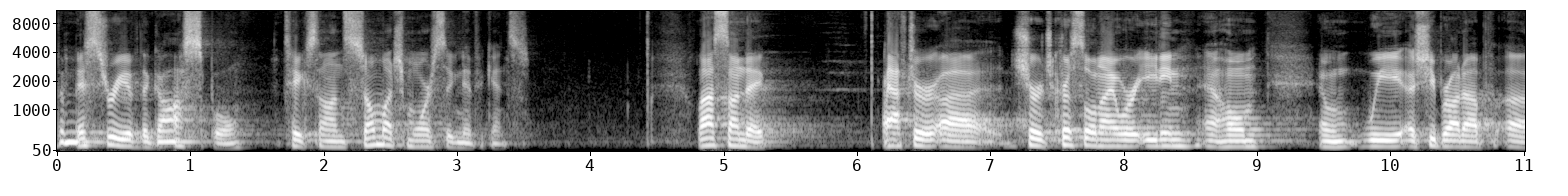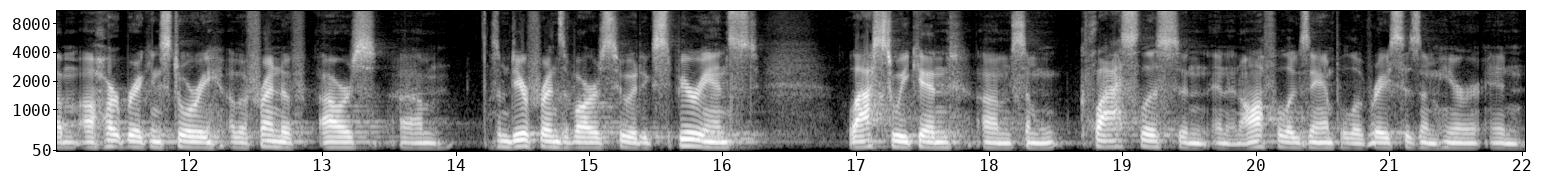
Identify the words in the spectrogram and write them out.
the mystery of the gospel takes on so much more significance. Last Sunday, after uh, church, Crystal and I were eating at home, and we, uh, she brought up um, a heartbreaking story of a friend of ours um, some dear friends of ours who had experienced last weekend um, some classless and, and, an awful example of racism here in,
